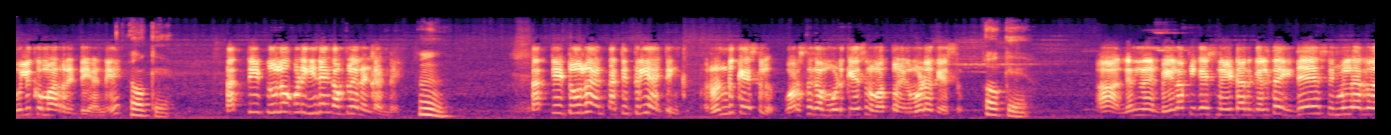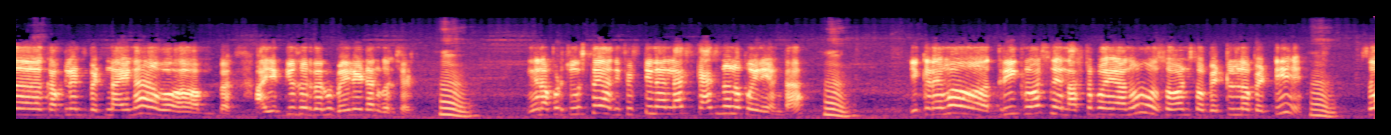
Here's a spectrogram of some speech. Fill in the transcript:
పులికుమార్ రెడ్డి అండి. ఓకే. థర్టీ టూ లో కూడా ఈయనే కంప్లైంట్ అండి. హ్మ్. థర్టీ టూ లో and thirty three I think రెండు కేసులు. వరుసగా మూడు కేసులు మొత్తం ఇది మూడో కేసు. ఓకే. నిన్న నేను బెయిల్ అప్లికేషన్ వేయడానికి వెళ్తే ఇదే సిమిలర్ కంప్లైంట్స్ పెట్టిన ఆయన ఆ ఎక్యూజర్ తరపు బెయిల్ వేయడానికి వచ్చాడు. హ్మ్. నేను అప్పుడు చూస్తే అది ఫిఫ్టీ నైన్ లాక్స్ క్యాసినోలో పోయినాయంట. హ్మ్. ఇక్కడేమో త్రీ క్రోర్స్ నేను నష్టపోయాను సో అండ్ సో బెట్టుల్లో పెట్టి. సో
